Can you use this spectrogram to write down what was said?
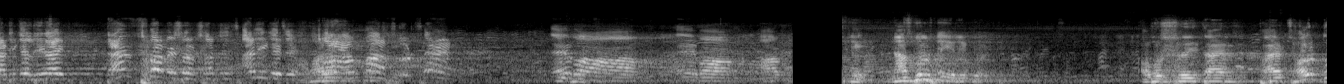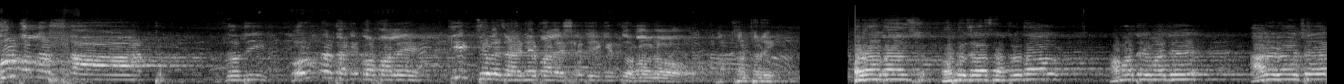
article rewrite transformation সবকিছু ছাড়িয়ে গেছে আম্মা ছুটছেন। এবং এবং নাজবুল ভাইয়ের রেকর্ড। অবশ্যই তার পায়ের ঝলক দূর করলার যদি করুণা তাকে কপালে কিক চলে যায় নেপালে সেটি কিন্তু হলো। পক্ষান্তরে বড়গঞ্জ উপজেলা ছাত্রদল, আমাদের মাঝে আরও রয়েছেন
